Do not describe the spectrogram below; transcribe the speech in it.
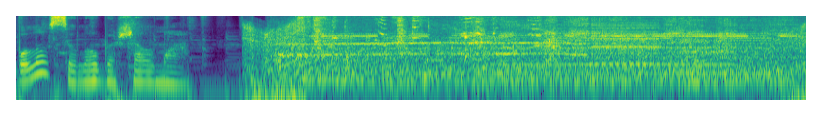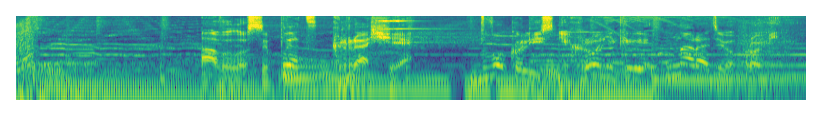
було село Бешалма. А велосипед краще. Двоколісні хроніки на Радіопромінь.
